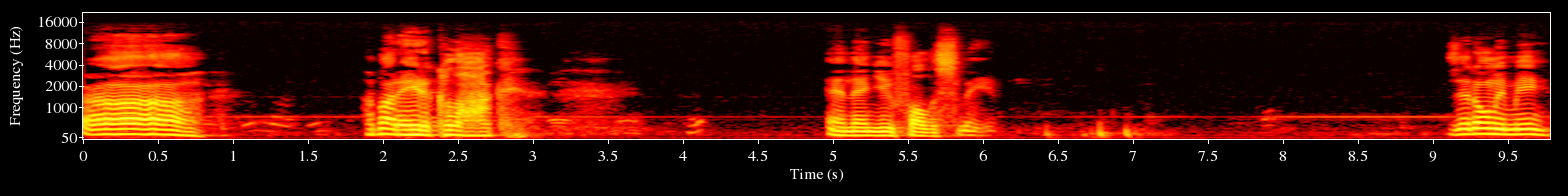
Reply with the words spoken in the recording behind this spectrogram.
uh, about eight o'clock, and then you fall asleep. Is it only me?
